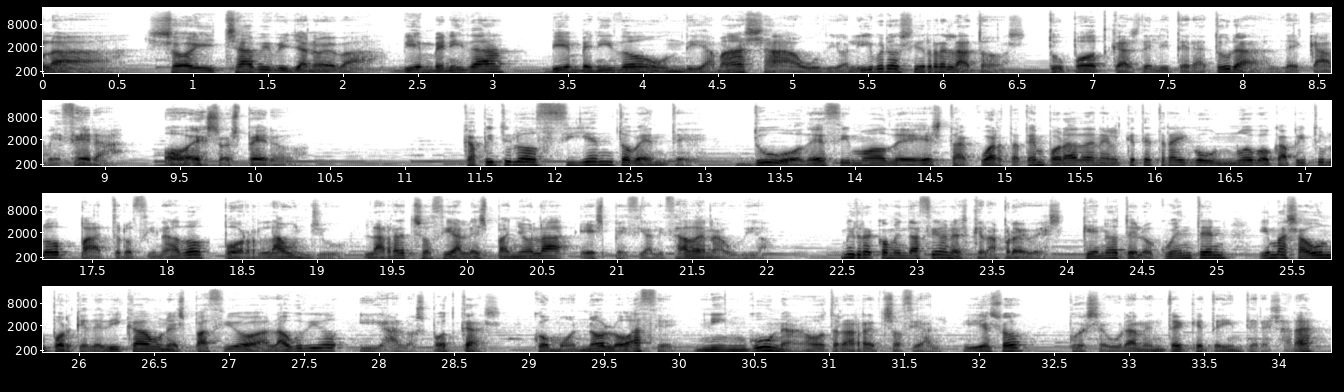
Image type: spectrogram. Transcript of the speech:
Hola, soy Xavi Villanueva. Bienvenida, bienvenido un día más a Audiolibros y Relatos, tu podcast de literatura de cabecera. O eso espero. Capítulo 120, duodécimo de esta cuarta temporada en el que te traigo un nuevo capítulo patrocinado por Loungeu, la red social española especializada en audio. Mi recomendación es que la pruebes, que no te lo cuenten y más aún porque dedica un espacio al audio y a los podcasts, como no lo hace ninguna otra red social. Y eso, pues seguramente que te interesará.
